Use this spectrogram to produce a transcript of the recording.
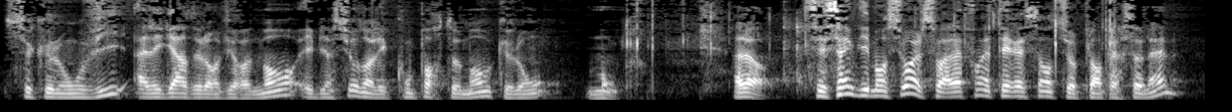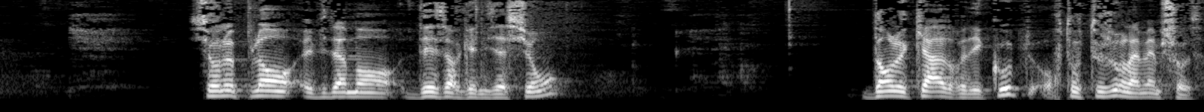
ce que l'on vit à l'égard de l'environnement et bien sûr dans les comportements que l'on montre. Alors, ces cinq dimensions, elles sont à la fois intéressantes sur le plan personnel, sur le plan évidemment des organisations, dans le cadre des couples, on retrouve toujours la même chose.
